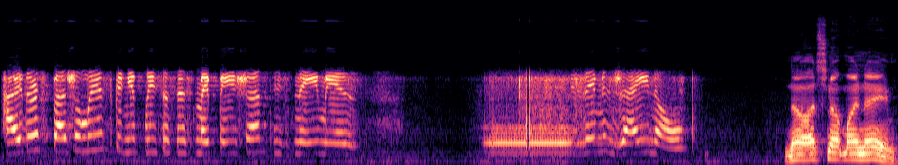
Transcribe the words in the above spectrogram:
Hi there, specialist. Can you please assist my patient? His name is. His name is Jaino. No, that's not my name.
